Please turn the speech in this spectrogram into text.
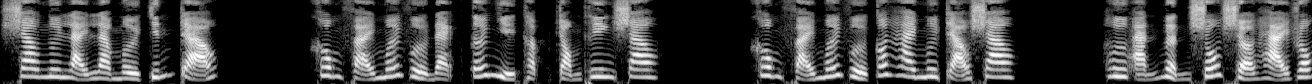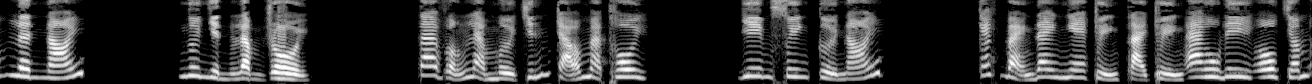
Sao ngươi lại là 19 trảo? Không phải mới vừa đạt tới nhị thập trọng thiên sao? Không phải mới vừa có 20 trảo sao? Hư ảnh mệnh số sợ hãi rống lên nói. Ngươi nhìn lầm rồi. Ta vẫn là 19 trảo mà thôi. Diêm xuyên cười nói. Các bạn đang nghe truyện tại truyện audio.fiz.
